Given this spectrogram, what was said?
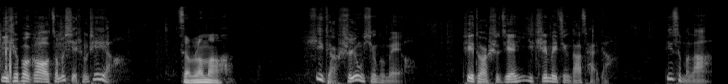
你这报告怎么写成这样？怎么了吗？一点实用性都没有。这段时间一直没精打采的，你怎么了？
